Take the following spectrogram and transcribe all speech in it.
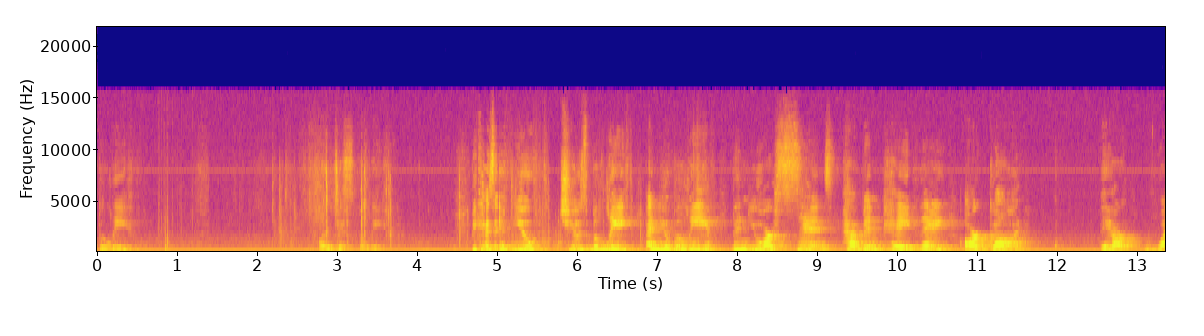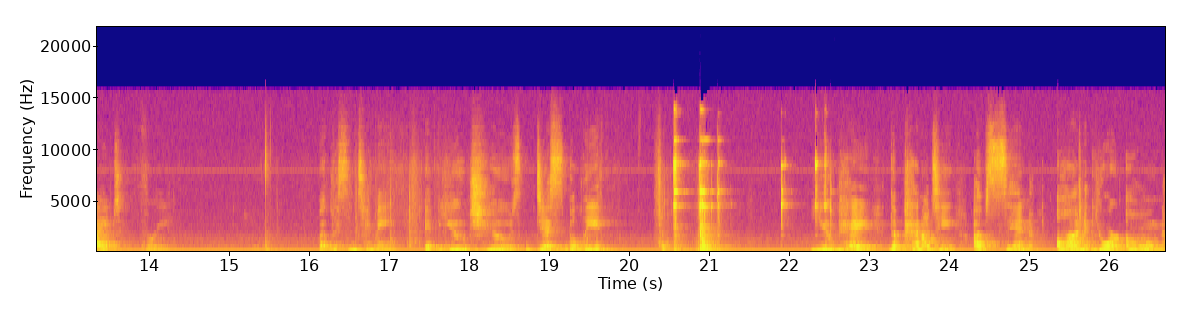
belief or disbelief? Because if you choose belief and you believe, then your sins have been paid. They are gone. They are wiped free. But listen to me. If you choose disbelief, you pay the penalty of sin on your own.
